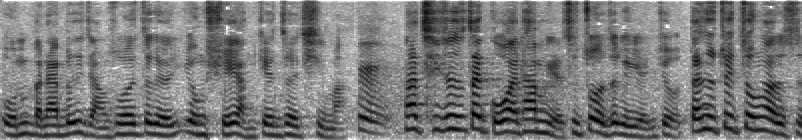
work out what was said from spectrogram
我们本来不是讲说这个用血氧监测器嘛？嗯。那其实，在国外他们也是做这个研究，但是最重要的是，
